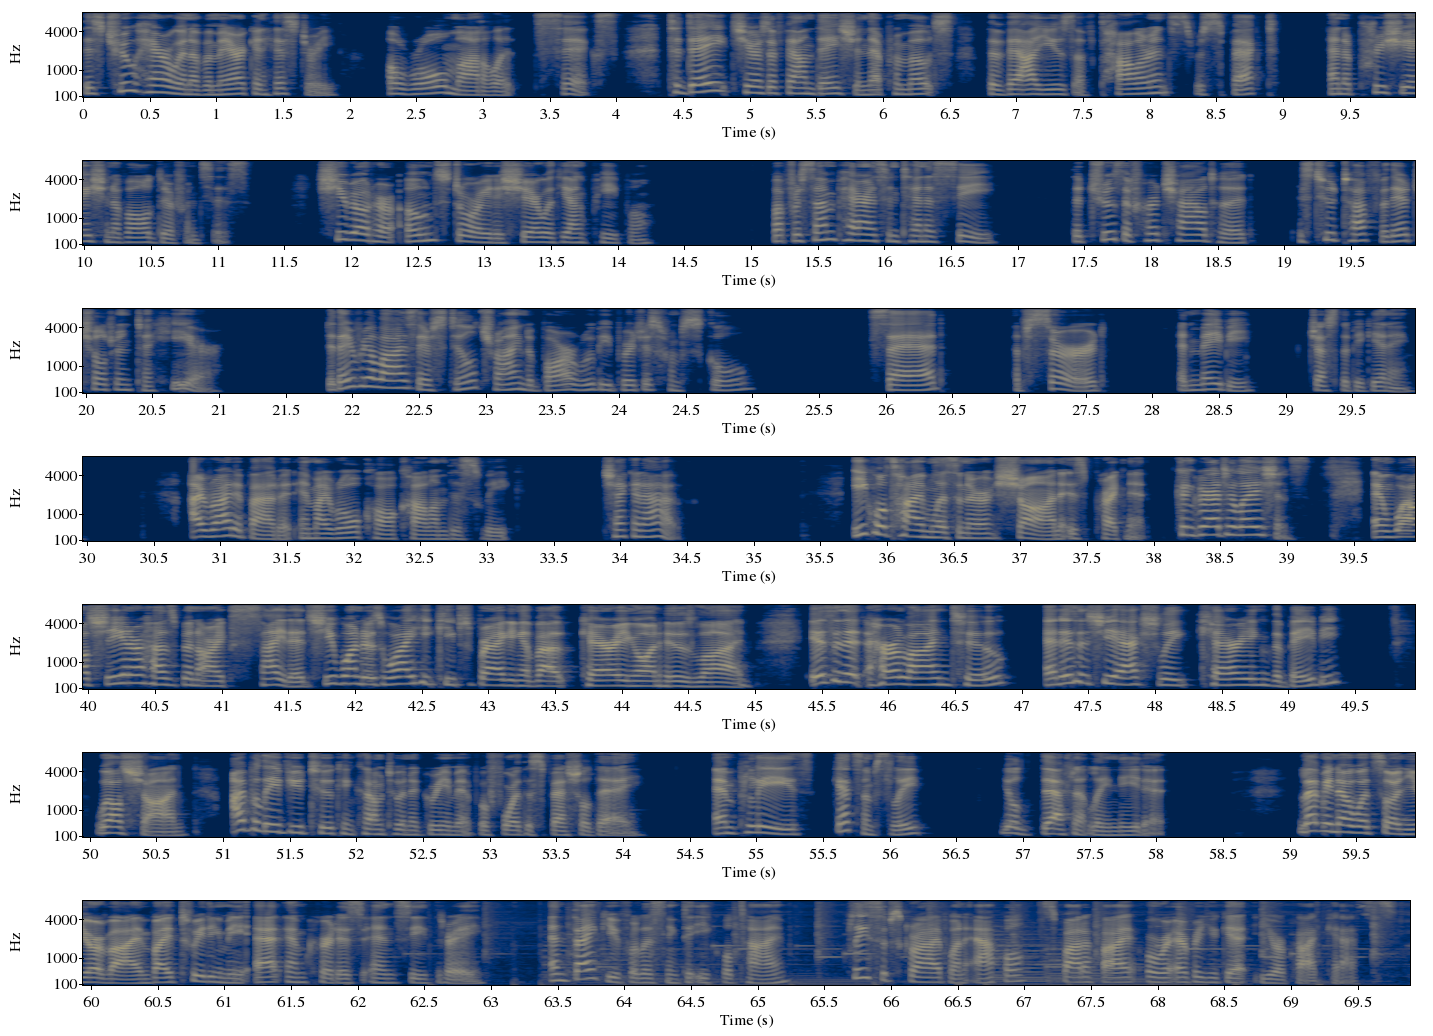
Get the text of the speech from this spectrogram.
This true heroine of American history, a role model at six, today chairs a foundation that promotes the values of tolerance, respect, and appreciation of all differences. She wrote her own story to share with young people. But for some parents in Tennessee, the truth of her childhood is too tough for their children to hear. Do they realize they're still trying to bar Ruby Bridges from school? Sad, absurd, and maybe just the beginning. I write about it in my roll call column this week. Check it out. Equal time listener Sean is pregnant. Congratulations. And while she and her husband are excited, she wonders why he keeps bragging about carrying on his line. Isn't it her line too? And isn't she actually carrying the baby? Well, Sean, I believe you two can come to an agreement before the special day. And please get some sleep. You'll definitely need it. Let me know what's on your mind by tweeting me at mcurtisnc3. And thank you for listening to Equal Time. Please subscribe on Apple, Spotify, or wherever you get your podcasts.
